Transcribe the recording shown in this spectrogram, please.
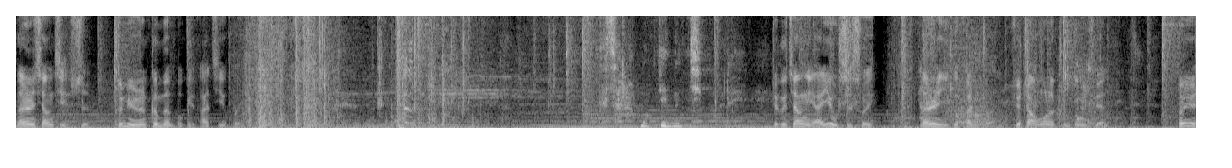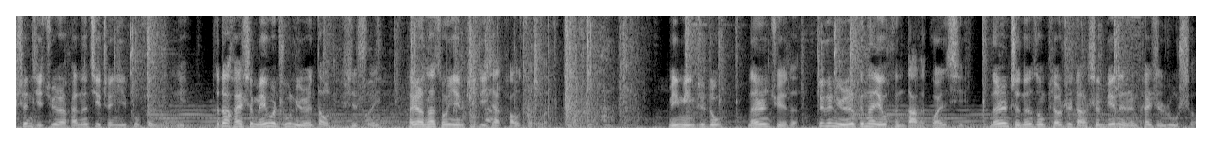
男人想解释，可女人根本不给他机会。这个江里安又是谁？男人一个翻转，却掌握了主动权。穿越身体居然还能继承一部分能力，可他还是没问出女人到底是谁，还让他从眼皮底下逃走了。冥冥之中，男人觉得这个女人跟他有很大的关系。男人只能从朴市长身边的人开始入手，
